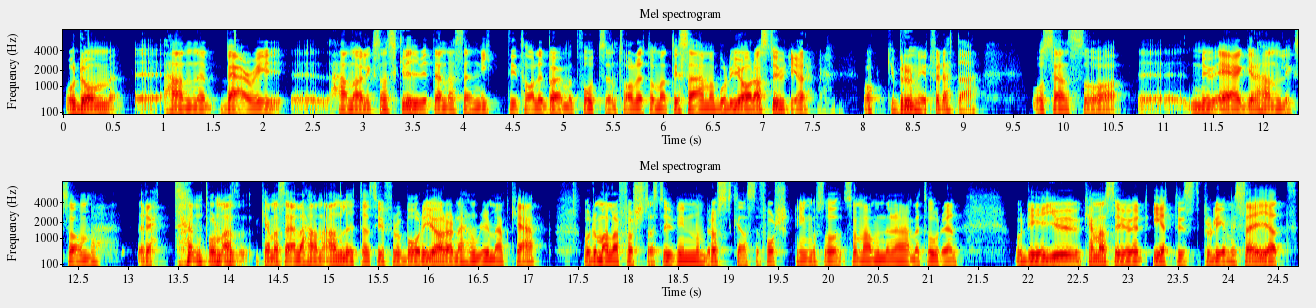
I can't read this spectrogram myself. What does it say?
Och de, eh, han eh, Barry, eh, han har liksom skrivit ända sedan 90-talet, början på 2000-talet om att det är så här man borde göra studier och brunnit för detta. Och sen så, nu äger han liksom rätten på, kan man säga, eller han anlitas ju för att både göra den här Remap Cap och de allra första studierna inom bröstcancerforskning och så som använder den här metoden. Och det är ju, kan man säga, ett etiskt problem i sig att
